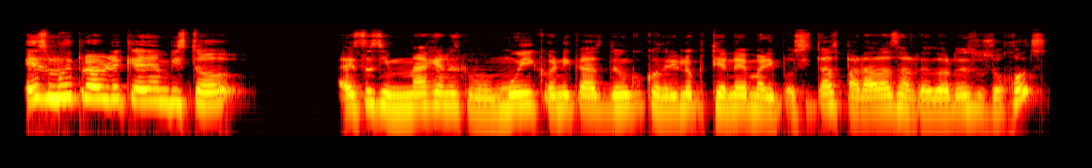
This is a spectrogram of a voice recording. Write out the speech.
Es muy probable que hayan visto estas imágenes como muy icónicas de un cocodrilo que tiene maripositas paradas alrededor de sus ojos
